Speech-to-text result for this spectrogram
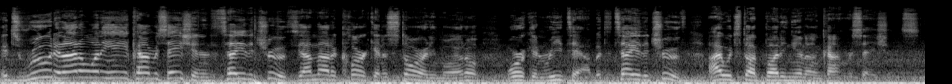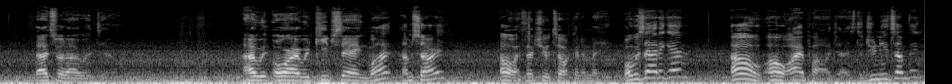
it's rude, and I don't want to hear your conversation. And to tell you the truth, see, I'm not a clerk in a store anymore. I don't work in retail. But to tell you the truth, I would start butting in on conversations. That's what I would do. I would, or I would keep saying, "What? I'm sorry." Oh, I thought you were talking to me. What was that again? Oh, oh, I apologize. Did you need something?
